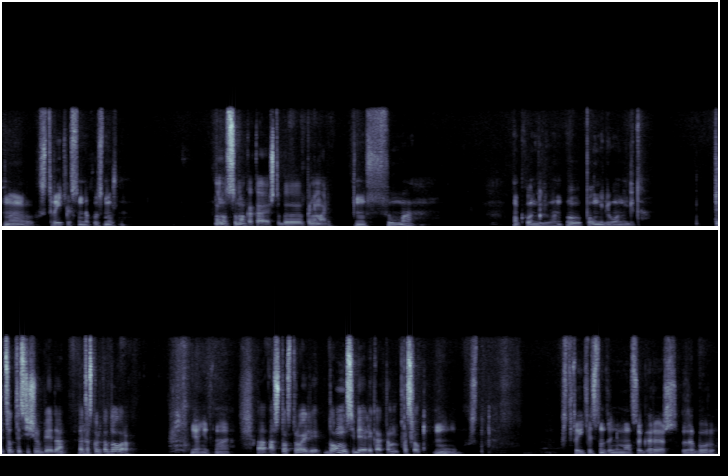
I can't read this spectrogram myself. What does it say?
Ну, строительство на курс нужно. Ну, сумма какая, чтобы вы понимали? Ну, сумма около миллиона, о, полмиллиона где-то. 500 тысяч рублей, да? Да. Это сколько в долларах? Я не знаю. А, а что строили? Дом у себя или как там в поселке? Ну, строительством занимался гараж, заборы.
